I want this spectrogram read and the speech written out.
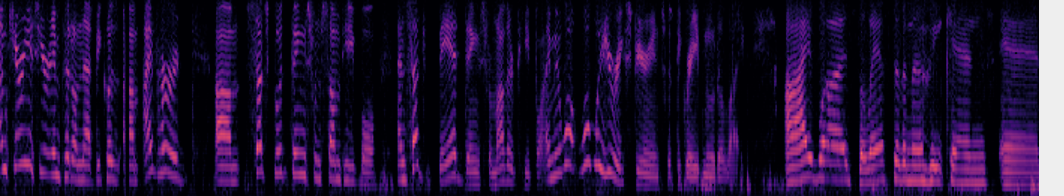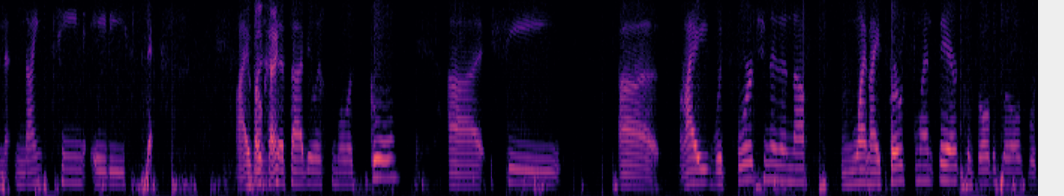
I'm curious your input on that because um, I've heard um, such good things from some people and such bad things from other people. I mean, what what was your experience with the Great Moolah like? I was the last of the Mohicans in 1986. I went Okay. to Fabulous Moolah School. Uh, she, uh, I was fortunate enough when I first went there because all the girls were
